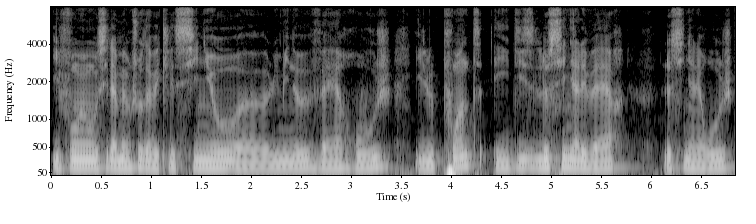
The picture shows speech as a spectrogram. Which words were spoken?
Ils font aussi la même chose avec les signaux euh, lumineux, vert, rouge. Ils le pointent et ils disent le signal est vert, le signal est rouge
